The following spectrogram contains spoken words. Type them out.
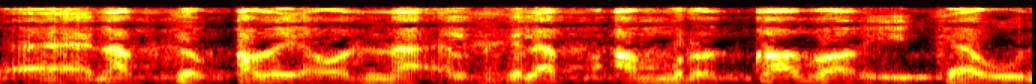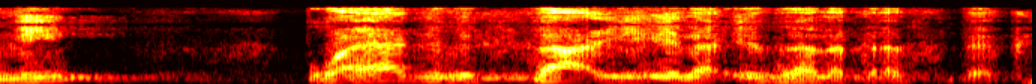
آه نفس القضية قلنا الخلاف أمر قدري كوني ويجب السعي إلى إزالة أسبابه.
